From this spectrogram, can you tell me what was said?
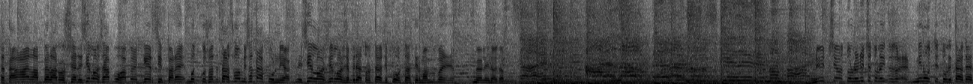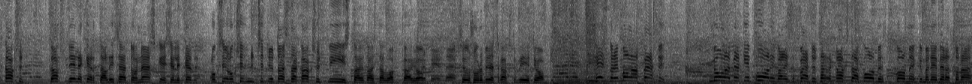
tätä I Love Belarusia, niin silloin saa puhua kertsin päälle. Mutta kun soitetaan Suomi 100 kunniaksi, niin silloin, silloin se pitää tulla täysin puhtaasti ilman mö- mölinöitä. Nyt se on tullut, nyt se tuli, minuutti tuli täyteen, että 20, 24 kertaa lisää tuohon äskeiseen, eli onko se, onko se nyt sitten jotain 125 tai jotain sitä luokkaa jo? Se on suurin piirtein 125, joo. Hetkonen, me ollaan päästy, me ollaan melkein puolivälissä päästy 230 verrattuna,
